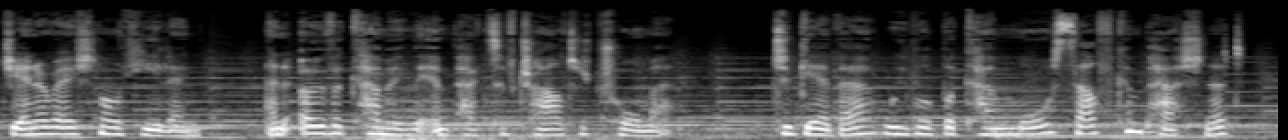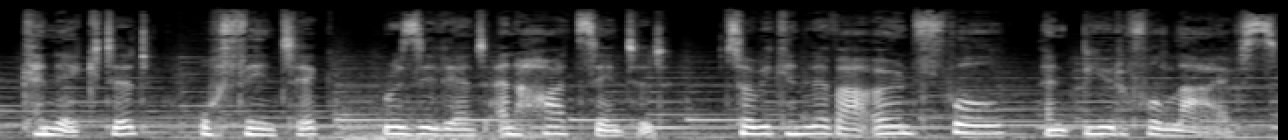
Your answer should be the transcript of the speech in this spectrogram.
generational healing, and overcoming the impacts of childhood trauma. Together, we will become more self compassionate, connected, authentic, resilient, and heart centered so we can live our own full and beautiful lives.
